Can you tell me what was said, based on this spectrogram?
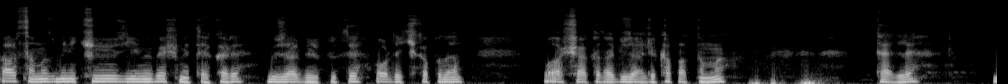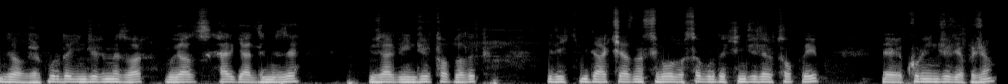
Arsamız 1225 metrekare. Güzel büyüklükte. Oradaki kapıdan bu aşağı kadar güzelce kapattım mı telle güzel olacak. Burada incirimiz var. Bu yaz her geldiğimizde güzel bir incir topladık. Bir, de, bir dahaki yaz nasip olursa buradaki incirleri toplayıp e, kuru incir yapacağım.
